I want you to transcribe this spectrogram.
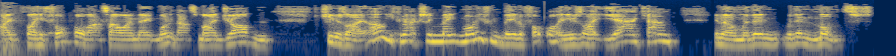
I play football. That's how I make money. That's my job." And she was like, "Oh, you can actually make money from being a footballer." And he was like, "Yeah, I can." You know, within within months,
